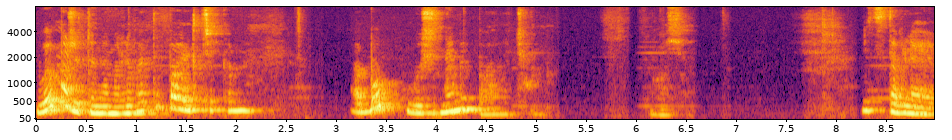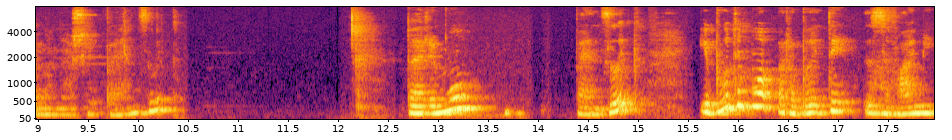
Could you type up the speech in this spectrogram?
Ви можете намалювати пальчиками або вишними паличками. Ось. Відставляємо наш пензлик. Беремо пензлик і будемо робити з вами,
